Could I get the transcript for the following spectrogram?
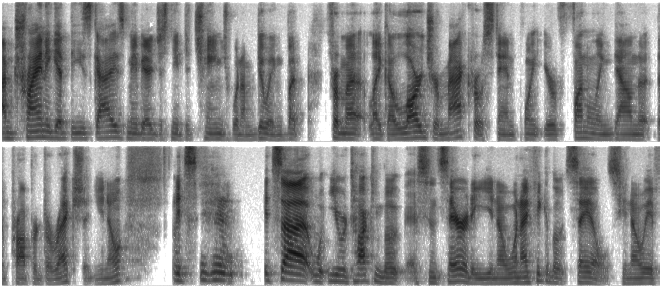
I'm trying to get these guys. Maybe I just need to change what I'm doing. But from a like a larger macro standpoint, you're funneling down the, the proper direction. You know, it's mm-hmm it's uh you were talking about uh, sincerity you know when i think about sales you know if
